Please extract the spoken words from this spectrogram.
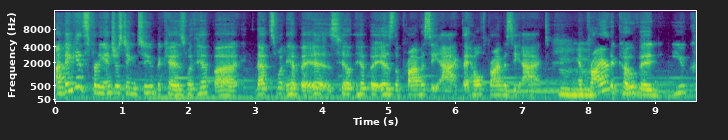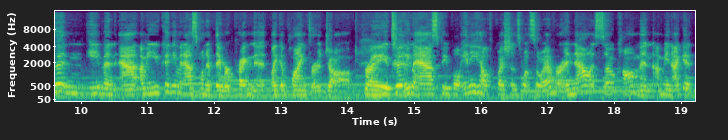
I think it's pretty interesting too because with HIPAA, that's what HIPAA is. HIPAA is the Privacy Act, the Health Privacy Act. Mm-hmm. And prior to COVID, you couldn't even ask, I mean, you couldn't even ask someone if they were pregnant, like applying for a job. right. You couldn't ask people any health questions whatsoever. And now it's so common. I mean, I get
